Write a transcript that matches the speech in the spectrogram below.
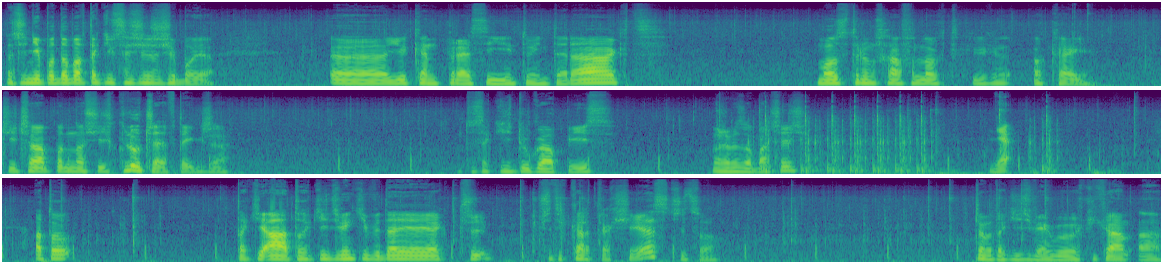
Znaczy nie podoba w takim sensie, że się boję. E, you can press E to interact. Monstrums have locked. Okej. Czyli trzeba podnosić klucze w tej grze. To jest jakiś długopis. Możemy zobaczyć? Nie. A to. Takie. A, to takie dźwięki wydaje jak przy, przy tych kartkach się jest, czy co? Czemu taki dźwięk był? Jak klikałem A.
